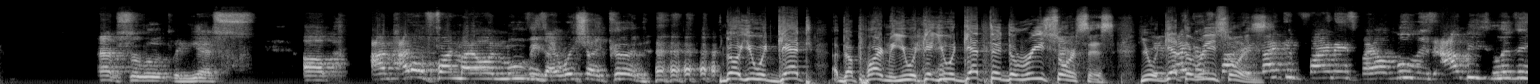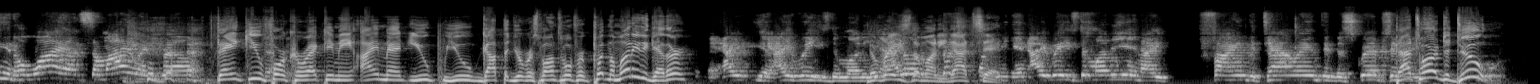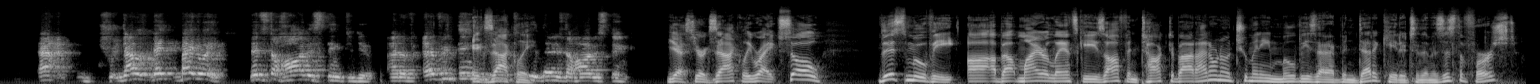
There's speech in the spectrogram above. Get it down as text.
Absolutely, yes. Uh, I, I don't fund my own movies. I wish I could. no, you would get the. Pardon me. You would get. You would get the, the resources. You would If get I the could fi- resources. If I can finance my own movies, I'll be living in Hawaii on some island, bro. Thank you for correcting me. I meant you. You got that. You're responsible for putting the money together. I yeah, I raise the money. You Yeah, raise the money, that's it. And I raise the money and I find the talent and the scripts. And That's I- hard to do. Uh, that was, that, by the way, that's the hardest thing to do. Out of everything, Exactly. that is the hardest thing. Yes, you're exactly right. So, this movie uh, about Meyer Lansky is often talked about. I don't know too many movies that have been dedicated to them. Is this the first?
